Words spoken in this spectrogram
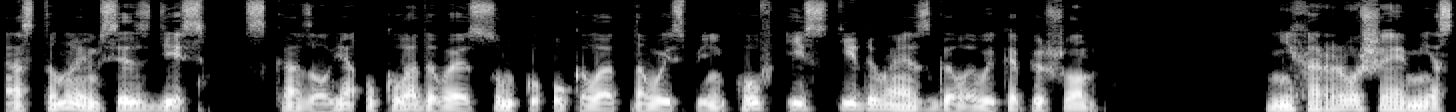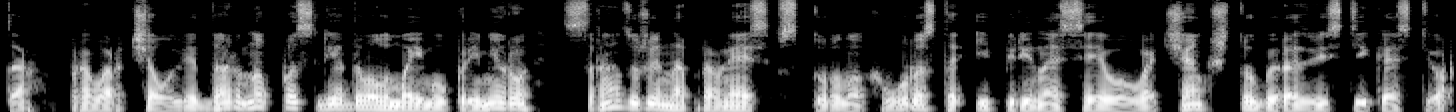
«Остановимся здесь», – сказал я, укладывая сумку около одного из пеньков и скидывая с головы капюшон. «Нехорошее место», – проворчал Лидар, но последовал моему примеру, сразу же направляясь в сторону хвороста и перенося его в очаг, чтобы развести костер.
